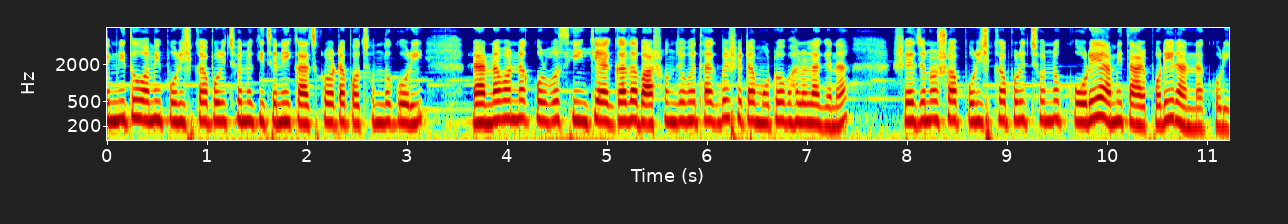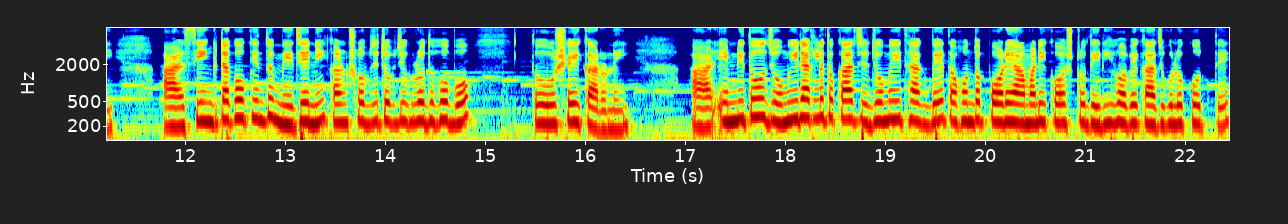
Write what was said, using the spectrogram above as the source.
এমনিতেও আমি পরিষ্কার পরিচ্ছন্ন কিচেনেই কাজ করাটা পছন্দ করি। রান্নাবান্না করব, সিঙ্কে এক গাদা বাসন জমে থাকবে, সেটা মোটেও ভালো লাগে না। সেজন্য সব পরিষ্কার পরিচ্ছন্ন করে আমি তারপরেই রান্না করি। আর সিঙ্কটাকেও কিন্তু মেজে নিই, কারণ সবজি টবজিগুলো ধোবো, তো সেই কারণেই। আর এমনিতেও জমিয়ে রাখলে তো কাজ জমেই থাকবে, তখন তো পরে আমারই কষ্ট, দেরি হবে কাজগুলো করতে।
